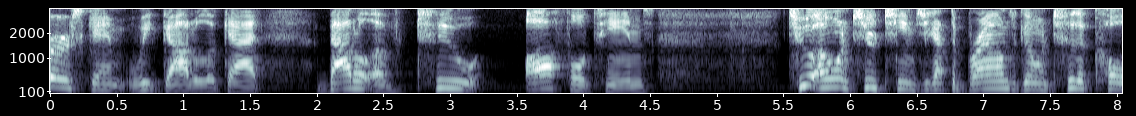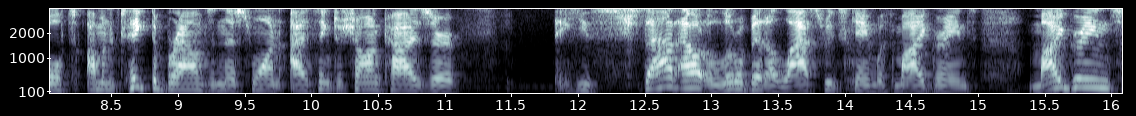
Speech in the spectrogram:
First game we got to look at battle of two awful teams. Two 0 2 teams. You got the Browns going to the Colts. I'm going to take the Browns in this one. I think DeShone Kizer, he sat out a little bit of last week's game with migraines. Migraines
